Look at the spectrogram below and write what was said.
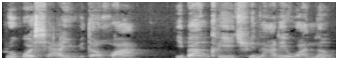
如果下雨的话，一般可以去哪里玩呢？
